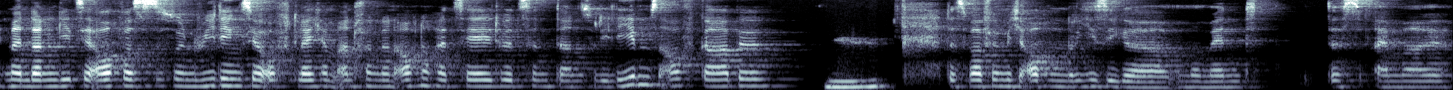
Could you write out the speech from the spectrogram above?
ich meine, dann geht es ja auch, was so in Readings ja oft gleich am Anfang dann auch noch erzählt wird, sind dann so die Lebensaufgabe. Mhm. Das war für mich auch ein riesiger Moment, das einmal,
